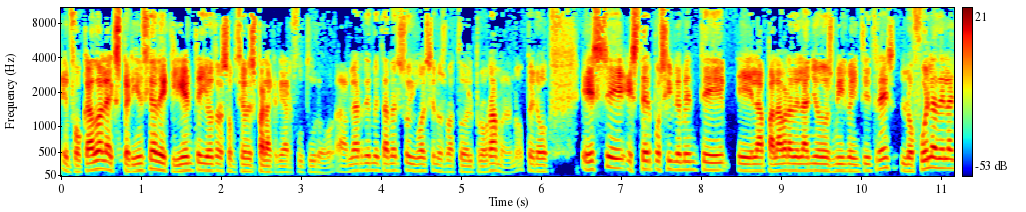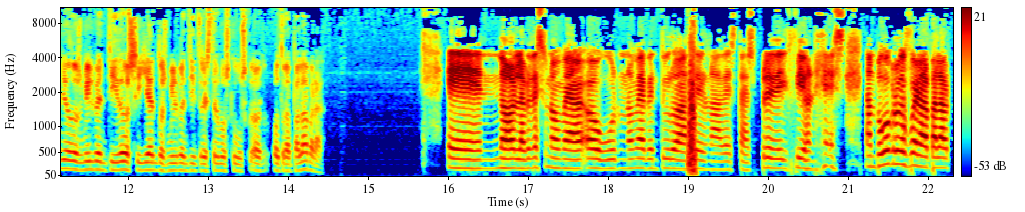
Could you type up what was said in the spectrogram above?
enfocado a la experiencia de cliente y otras opciones para crear futuro. Hablar de metaverso igual se nos va todo el programa, ¿no? Pero ¿es, eh, Esther, posiblemente eh, la palabra del año 2023? ¿Lo fue la del año 2022 y ya en 2023 tenemos que buscar otra palabra? Eh, no, la verdad es que no me, no me aventuro a hacer una de estas predicciones. Tampoco creo que fuera la palabra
